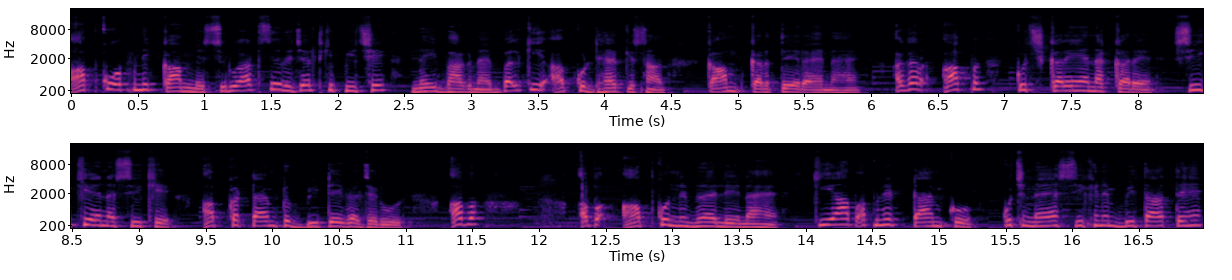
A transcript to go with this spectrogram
आपको अपने काम में शुरुआत से रिज़ल्ट के पीछे नहीं भागना है, बल्कि आपको ढेर के साथ काम करते रहना है। अगर आप कुछ करें या ना करें, सीखें या ना सीखें, आपका टाइम तो बीतेगा ज़रूर। अब अब आपको निर्णय लेना है कि आप अपने टाइम को कुछ नया सीखने में बिताते हैं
